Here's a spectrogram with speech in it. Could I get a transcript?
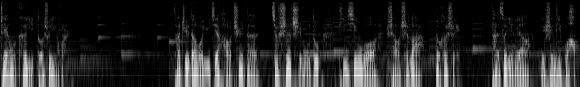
这样我可以多睡一会儿。他知道我遇见好吃的就奢侈无度，提醒我少吃辣、多喝水，碳酸饮料对身体不好，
